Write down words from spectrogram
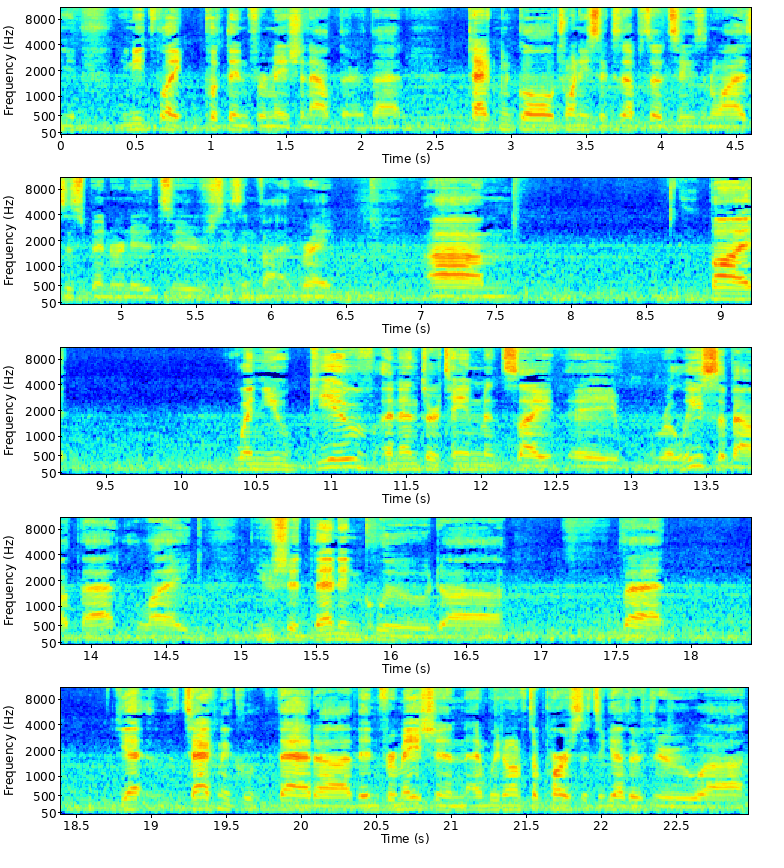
You, you need to like put the information out there that technical 26 episode season wise it's been renewed to season five, right? Um, but when you give an entertainment site a release about that, like you should then include uh, that yet technically that uh, the information, and we don't have to parse it together through uh,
